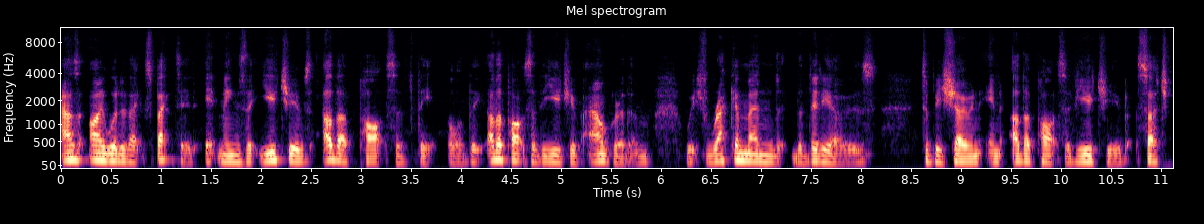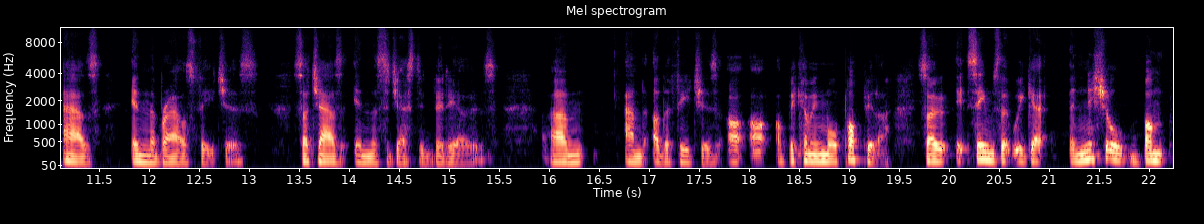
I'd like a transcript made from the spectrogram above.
as I would have expected, it means that YouTube's other parts of the or the other parts of the YouTube algorithm, which recommend the videos to be shown in other parts of YouTube, such as in the browse features, such as in the suggested videos, um, and other features are, are, are becoming more popular. So it seems that we get initial bump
